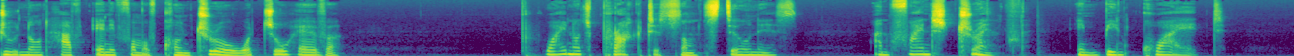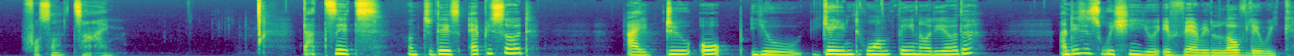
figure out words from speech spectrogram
do not have any form of control whatsoever, why not practice some stillness and find strength in being quiet for some time. That's it on today's episode. I do hope you gained one thing or the other. And this is wishing you a very lovely week.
